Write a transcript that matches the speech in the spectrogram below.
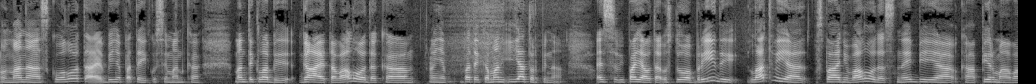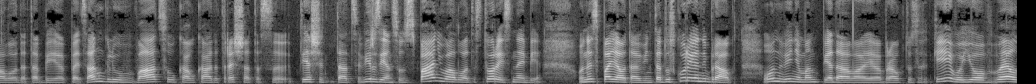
Un manā skolotāja bija pateikusi man, ka man tik labi gāja tā valoda, ka viņa patīk, ka man jāturpina. Es pajautāju, uz to brīdi Latvijā spāņu valodas nebija kā pirmā valoda. Tā bija pēc angļu, vācu, kaut kāda trešā. Tas tieši tāds virziens uz spāņu valodas toreiz nebija. Un es pajautāju viņu, tad uz kurieni braukt? Un viņa man piedāvāja braukt uz Kievu, jo vēl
